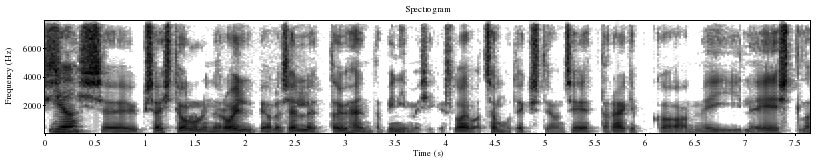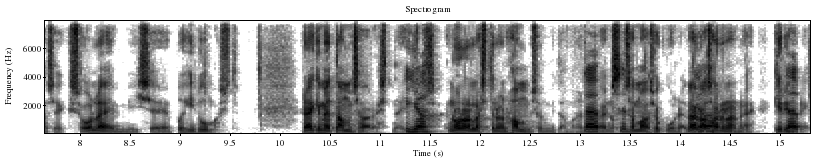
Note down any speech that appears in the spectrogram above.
siis ja. üks hästi oluline roll peale selle, et ta ühendab inimesi, kes loevad samu tekste, on see, et ta räägib ka meile eestlaseks olemise põhituumast räägime Tammsaarest näiteks, norralastel on Hamsun, mida ma olen lugenud, samasugune, väga ja. sarnane kirjanik,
